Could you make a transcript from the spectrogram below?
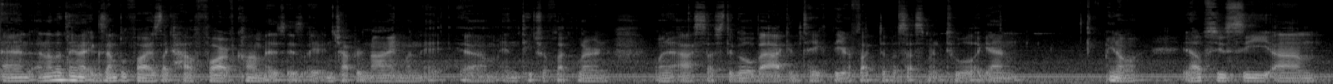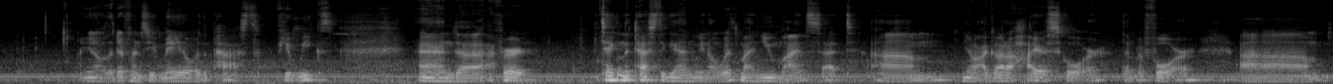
And another thing that exemplifies like how far I've come is, is in chapter nine when it, um, in Teach Reflect Learn when it asks us to go back and take the reflective assessment tool again. You know, it helps you see um, you know the difference you've made over the past few weeks. And uh, after taking the test again, you know, with my new mindset, um, you know, I got a higher score than before. Um,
